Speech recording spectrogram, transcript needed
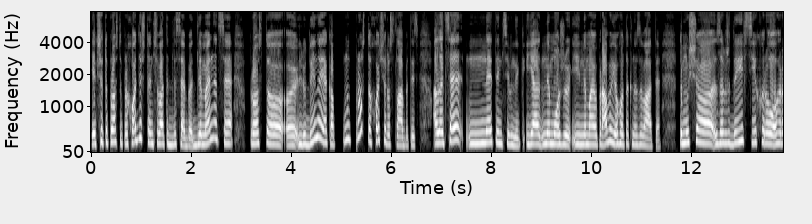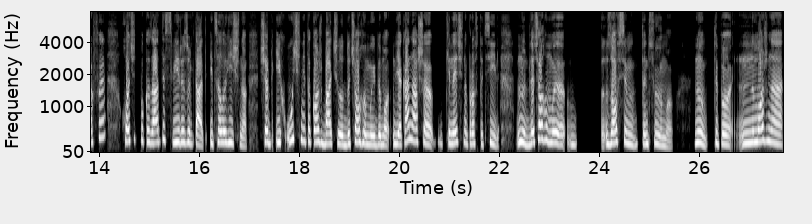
Якщо ти просто приходиш танцювати для себе, для мене це просто е, людина, яка ну просто хоче розслабитись, але це не танцівник. І я не можу і не маю права його так називати. Тому що завжди всі хореографи хочуть показати свій результат, і це логічно щоб їх учні також бачили, до чого ми йдемо, яка наша кінечна просто ціль. Ну, для чого ми зовсім танцюємо. Ну, типу, не можна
